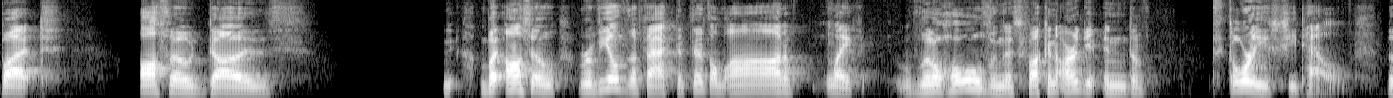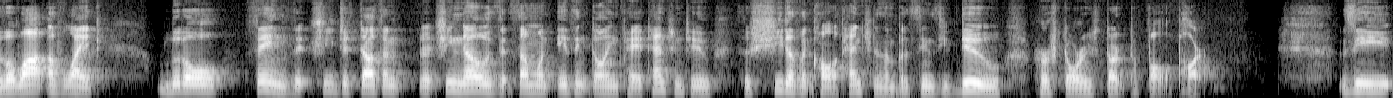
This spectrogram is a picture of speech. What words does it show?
but also does, but also reveals the fact that there's a lot of like little holes in this fucking argument in the stories she tells. There's a lot of like little things that she just doesn't that she knows that someone isn't going to pay attention to, so she doesn't call attention to them. But as soon as you do, her stories start to fall apart. The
